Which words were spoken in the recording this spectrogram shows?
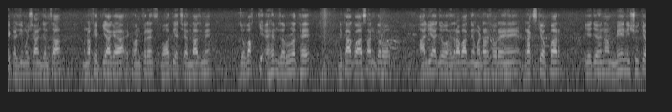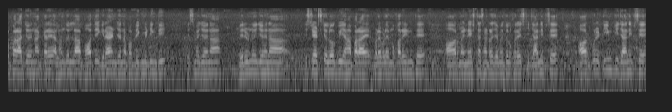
एक अजीम शान जलसा मुनद किया गया एक कॉन्फ्रेंस बहुत ही अच्छे अंदाज में, जो वक्त की अहम ज़रूरत है। निकाह को आसान करो। हालिया जो हैदराबाद में मर्डर्स हो रहे हैं ड्रग्स के ऊपर, ये जो है ना मेन इशू के ऊपर आज जो है ना करे। अल्हम्दुलिल्लाह, बहुत ही ग्रैंड जो है ना पब्लिक मीटिंग थी। इसमें जो है ना बेरूनी जो है ना स्टेट्स के लोग भी यहाँ पर आए बड़े बड़े मुकर्रीन थे। और मैं नेशनल सेंटर जमीतुल खरेज की जानब से और पूरी टीम की जानब से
